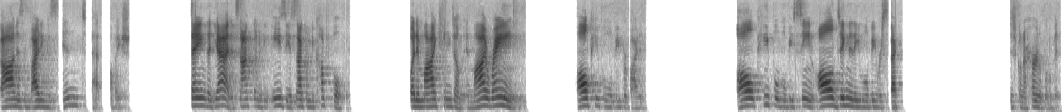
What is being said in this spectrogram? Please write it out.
God is inviting us into that salvation, saying that, yeah, it's not going to be easy, it's not going to be comfortable, but in my kingdom, in my reign, all people will be provided. All people will be seen. All dignity will be respected. It's just going to hurt a little bit.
